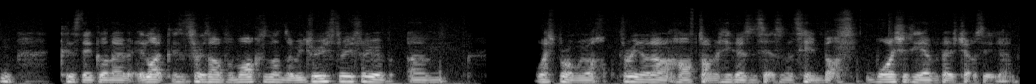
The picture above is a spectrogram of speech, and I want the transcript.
because they've gone over. Like for example, Marcos Alonso, we drew three three with um, West Brom. We were three 0 down at half time, and he goes and sits on the team bus. Why should he ever play Chelsea again?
